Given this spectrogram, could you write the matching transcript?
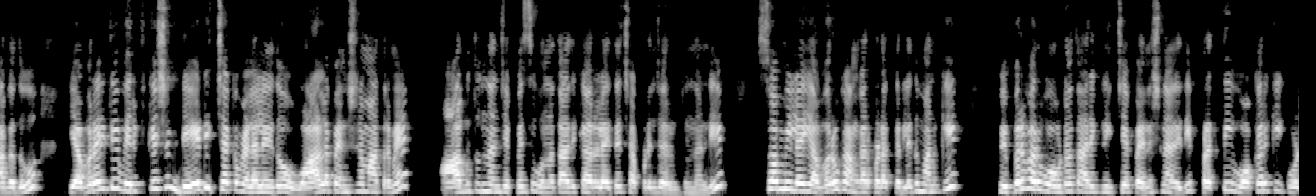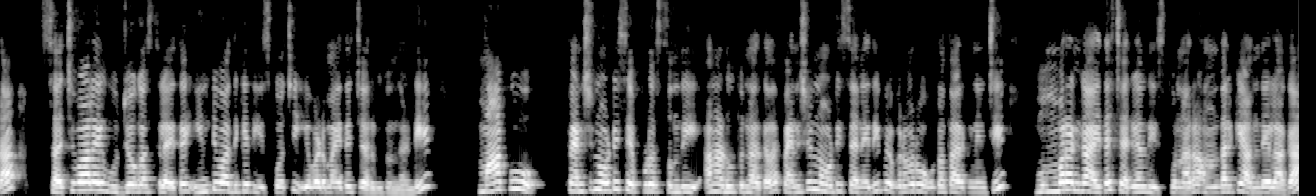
ఆగదు. ఎవరైతే వెరిఫికేషన్ డేట్ ఇచ్చాక వెళ్ళలేదో వాళ్ళ పెన్షన్ మాత్రమే ఆగుతుందని చెప్పేసి ఉన్నతాధికారులు అయితే చెప్పడం జరుగుతుందండి. సో మీలో ఎవరు కంగారు పడక్కర్లేదు. మనకి ఫిబ్రవరి ఒకటో తారీఖు ఇచ్చే పెన్షన్ అనేది ప్రతి ఒక్కరికి కూడా సచివాలయ ఉద్యోగస్తులు అయితే ఇంటి వద్దకే తీసుకొచ్చి ఇవ్వడం అయితే జరుగుతుందండి. మాకు పెన్షన్ నోటీస్ ఎప్పుడు వస్తుంది అని అడుగుతున్నారు కదా పెన్షన్ నోటీస్ అనేది ఫిబ్రవరి ఒకటో తారీఖు నుంచి ముమ్మరంగా అయితే చర్యలు తీసుకున్నారు అందరికీ అందేలాగా.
